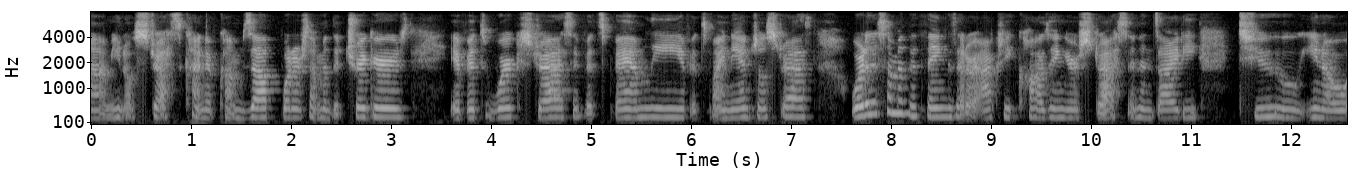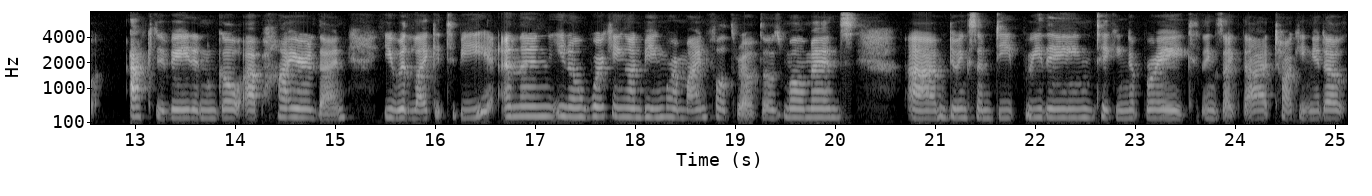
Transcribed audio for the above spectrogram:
um, you know stress kind of comes up. What are some of the triggers? If it's work stress, if it's family, if it's financial stress, what are some of the things that are actually causing your stress and anxiety to you know activate and go up higher than you would like it to be and then you know working on being more mindful throughout those moments um, doing some deep breathing, taking a break, things like that, talking it out,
